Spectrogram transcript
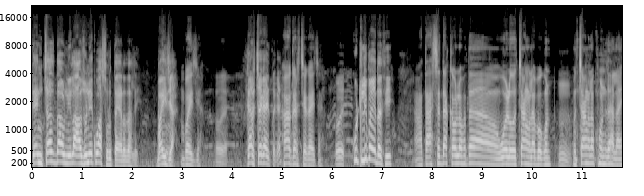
त्यांच्याच दावणीला अजून एक वासरू तयार झालंय. बाईजा. बाईजा. होय. घरच्या गायचं काय हा घरच्या गायचा. होय. कुठली पायदा ती आता असं दाखवला होता वळू चांगला बघून. चांगला फोन झालाय.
